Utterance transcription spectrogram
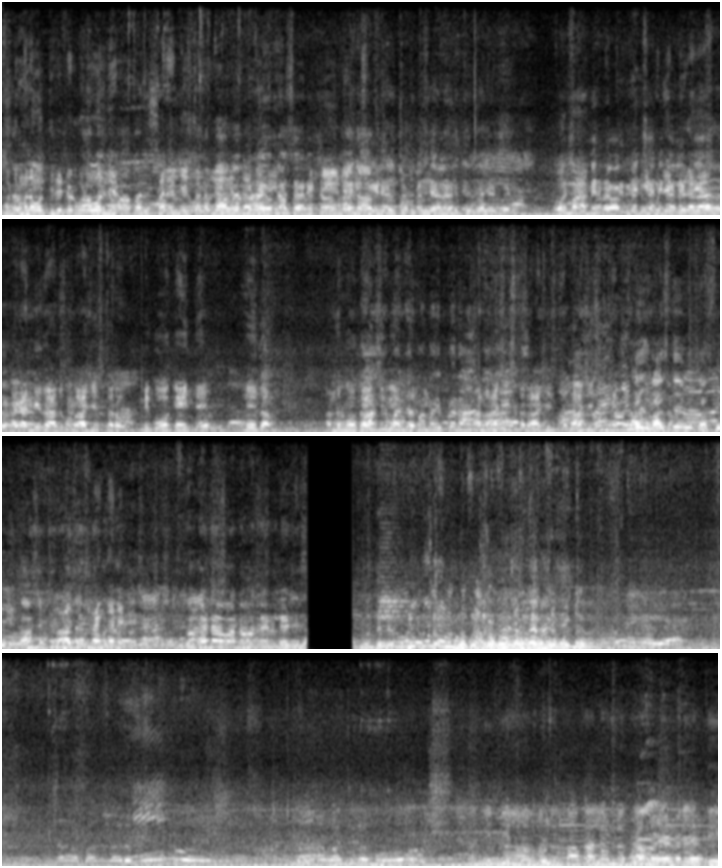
కుటుంబంలో కూడా అన్ని రాజుకొని రాసిస్తారు. మీకు ఓకే అయితే లేదా? అందరు ఓకే అయితే మీ అందరికీ. ఆ, రాసిస్తారు రాసిస్తారు రాసిస్తారు రాసిస్తున్నాకనే ఇంకో గంట వన్ అవర్ అయినా లేట్ నా బంగారము నా వజ్రము కాలంలో గ్రామ పంచాయతీ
